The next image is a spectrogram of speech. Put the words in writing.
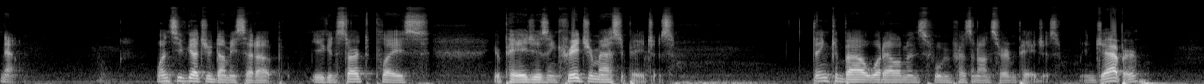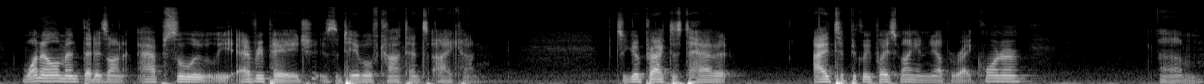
Now, once you've got your dummy set up, you can start to place your pages and create your master pages. Think about what elements will be present on certain pages. In Jabber, one element that is on absolutely every page is the table of contents icon. It's a good practice to have it. I typically place mine in the upper right corner. Um,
